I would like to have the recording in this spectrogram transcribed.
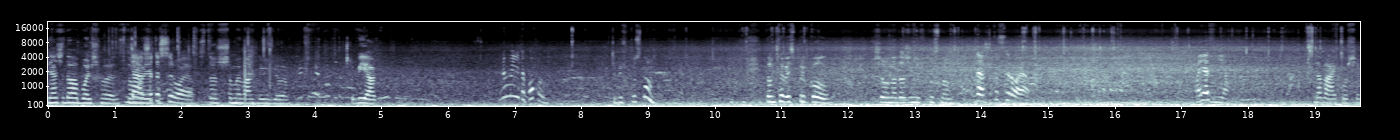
Я ожидала більшого з того, Да, як... что-то сырое. з того, що ми в Англії їли. Тобі як? Ну, мне это похуй. Тобі вкусно? Ні. Там це весь прикол, що вона навіть не вкусна. Да, что-то сырое. А я з'їм. Давай, кушай.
